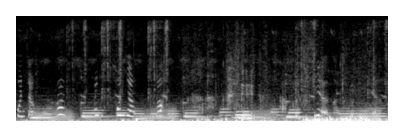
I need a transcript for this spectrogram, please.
혼자. 혼자. 혼자. 아 미안하 미안하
